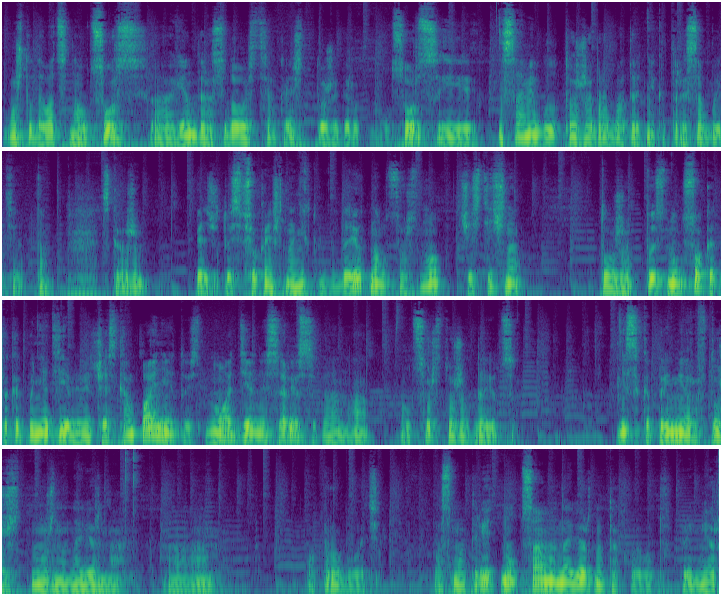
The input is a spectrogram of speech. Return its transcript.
может отдаваться на аутсорс. Э, вендоры с удовольствием, конечно, тоже берут на аутсорс и сами будут тоже обрабатывать некоторые события, там, скажем, опять же, то есть все, конечно, никто не дает на аутсорс, но частично тоже. То есть, ну, сок это как бы неотъемлемая часть компании, то есть, но отдельные сервисы, да, на аутсорс тоже отдаются. Несколько примеров тоже можно, наверное, а, попробовать посмотреть. Ну, самый, наверное, такой вот пример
